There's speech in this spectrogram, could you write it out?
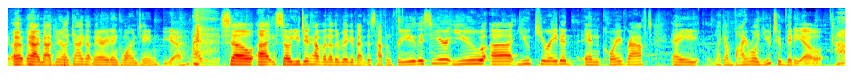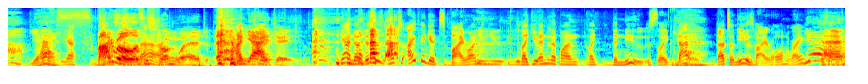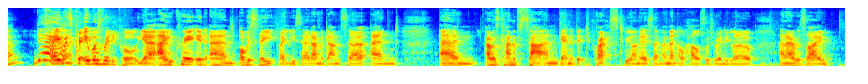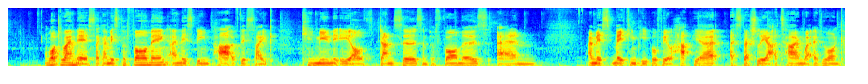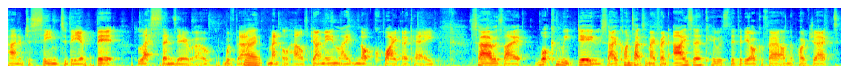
uh, I imagine you're like, yeah, I got married in quarantine. yeah. So, uh, so you did have another big event. This happened for you this year. You, uh, you curated and choreographed a like a viral YouTube video. Yes. Yes. Viral. That's a strong word. Yeah, I hey. did. Yeah, no, this is. Abs- I think it's viral. I mean, you, you like you ended up on like the news. Like Yeah. that. That to me is viral, right? Is that Yeah. Yeah, it was it was really cool. Yeah, I created um obviously like you said I'm a dancer and um I was kind of sad and getting a bit depressed to be honest. Like my mental health was really low and I was like what do I miss? Like I miss performing. I miss being part of this like community of dancers and performers. Um, I miss making people feel happier, especially at a time where everyone kind of just seemed to be a bit less than zero with their Right. mental health. Do you know what I mean? Like not quite okay. So I was like, what can we do? So I contacted my friend Isaac, who was the videographer on the project.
